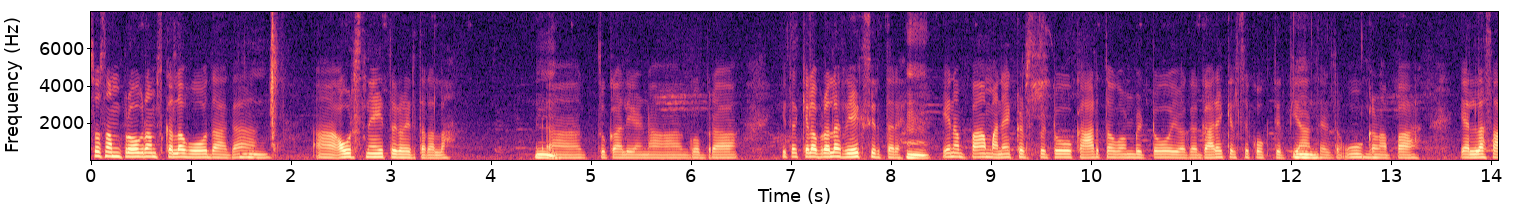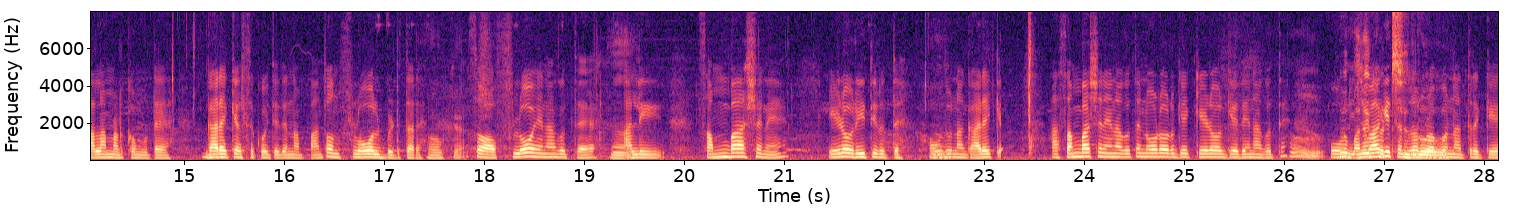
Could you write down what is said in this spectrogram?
ಸೊ ಸಮ್ ಪ್ರೋಗ್ರಾಮ್ಸ್ಗೆಲ್ಲ ಹೋದಾಗ ಅವ್ರ ಸ್ನೇಹಿತರುಗಳು ಇರ್ತಾರಲ್ಲ ಆ, ತುಕಾಲಿ ಅಣ್ಣ ಗೊಬ್ಬರ ಈ ಥರ ಕೆಲವೊಬ್ಬರೆಲ್ಲ ರೇಗ್ಸಿರ್ತಾರೆ ಏನಪ್ಪ ಮನೆ ಕಟ್ಸ್ಬಿಟ್ಟು ಕಾರ್ ತೊಗೊಂಡ್ಬಿಟ್ಟು ಇವಾಗ ಗಾರೆ ಕೆಲಸಕ್ಕೆ ಹೋಗ್ತಿರ್ತೀಯ ಅಂತ ಹೇಳ್ತಾರೆ. ಹ್ಞೂ ಕಣಪ್ಪ ಎಲ್ಲ ಸಾಲ ಮಾಡ್ಕೊಂಬಿಟ್ಟೆ ಗಾರೆ ಕೆಲ್ಸಕ್ಕೆ ಹೋಗ್ತಿದ್ದೇನಪ್ಪ ಅಂತ ಒಂದು ಫ್ಲೋ ಅಲ್ಲಿ ಬಿಡ್ತಾರೆ. ಸೊ ಆ ಫ್ಲೋ ಏನಾಗುತ್ತೆ? ಅಲ್ಲಿ ಸಂಭಾಷಣೆ ಹೇಳೋ ರೀತಿ ಇರುತ್ತೆ. ಹೌದು ನಾ ಗಾರೆ ಆ ಸಂಭಾಷಣೆ ಏನಾಗುತ್ತೆ ನೋಡೋರ್ಗೆ ಕೇಳೋರ್ಗೆ ಅದೇನಾಗುತ್ತೆ? ಓ ನಿಜವಾಗಿ ಚಂದ್ರಪ್ರಭುನ ಹತ್ರಕ್ಕೆ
